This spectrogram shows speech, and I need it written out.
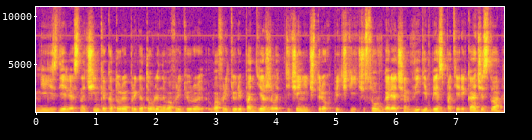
и изделия с начинкой, которые приготовлены во фритюре, во фритюре поддерживать в течение 4-5 часов в горячем виде без потери качества.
